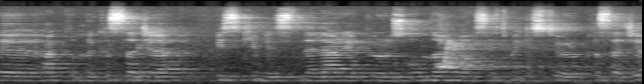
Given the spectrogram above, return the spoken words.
e, hakkında kısaca biz kimiz, neler yapıyoruz ondan bahsetmek istiyorum kısaca.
